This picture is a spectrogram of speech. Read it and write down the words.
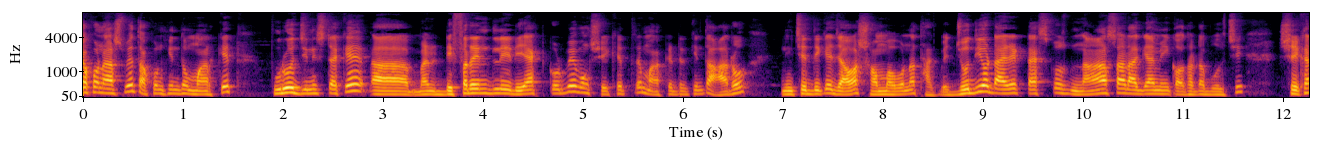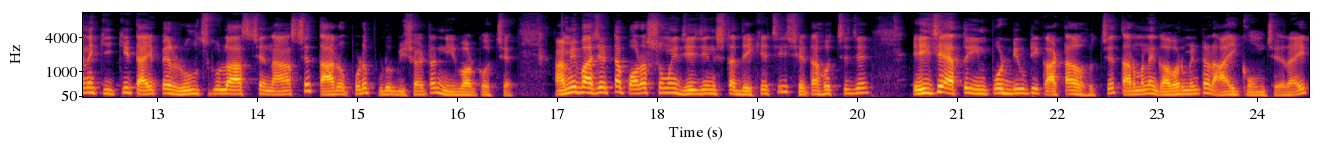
যখন আসবে, তখন কিন্তু মার্কেট পুরো জিনিসটাকে মানে ডিফারেন্টলি রিয়্যাক্ট করবে এবং সেক্ষেত্রে মার্কেটের কিন্তু আরও নিচের দিকে যাওয়ার সম্ভাবনা থাকবে। যদিও ডাইরেক্ট ট্যাক্স কোড না আসার আগে আমি এই কথাটা বলছি, সেখানে কি কি টাইপের রুলসগুলো আসছে, না আসছে, তার উপরে পুরো বিষয়টা নির্ভর করছে। আমি বাজেটটা পড়ার সময় যে জিনিসটা দেখেছি, সেটা হচ্ছে যে, এই যে এত ইম্পোর্ট ডিউটি কাটা হচ্ছে, তার মানে গভর্নমেন্টের আয় কমছে রাইট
